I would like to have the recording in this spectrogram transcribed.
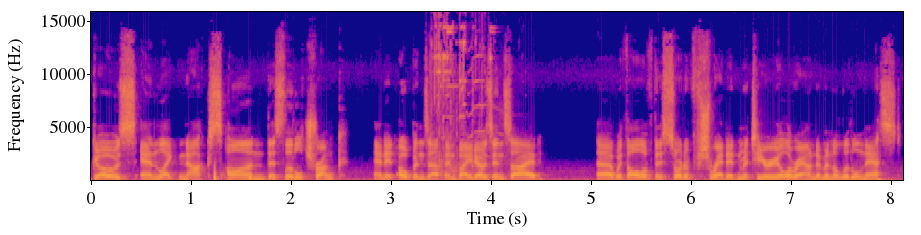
goes and like knocks on this little trunk, and it opens up, and Bido's inside uh, with all of this sort of shredded material around him in a little nest.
